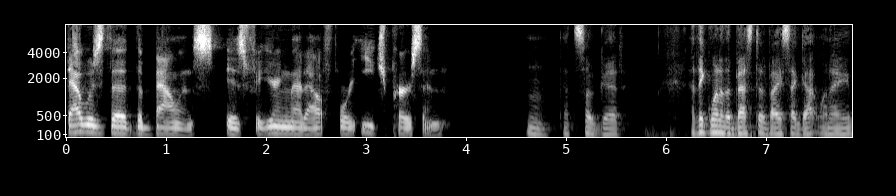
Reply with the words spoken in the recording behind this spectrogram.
that was the the balance is figuring that out for each person. Hmm, that's so good. I think one of the best advice i got when i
